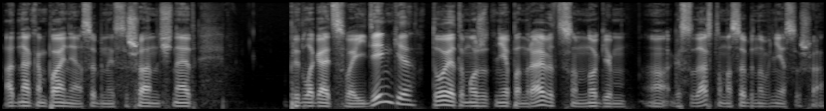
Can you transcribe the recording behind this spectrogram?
одна компания, особенно из США, начинает предлагать свои деньги, то это может не понравиться многим а, государствам, особенно вне США.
